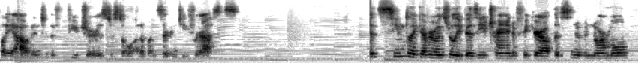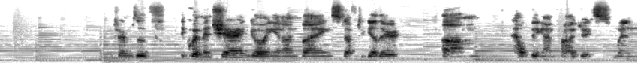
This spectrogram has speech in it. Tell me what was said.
play out into the future is just a lot of uncertainty for us. It seemed like everyone's really busy trying to figure out this new normal. In terms of equipment sharing, going in on buying stuff together, um, helping on projects when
